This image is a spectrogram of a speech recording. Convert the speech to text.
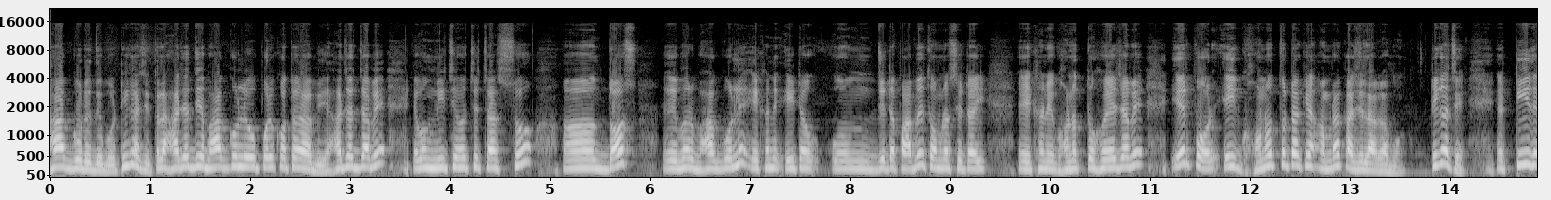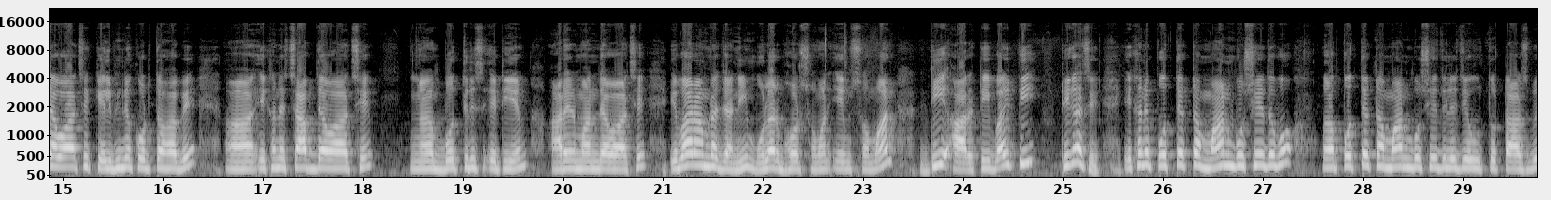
ভাগ করে দেব, ঠিক আছে? তাহলে হাজার দিয়ে ভাগ করলে উপরে কত হবে? হাজার যাবে এবং নিচে হচ্ছে চারশো দশ। এবার ভাগ করলে এখানে এইটা যেটা পাবে তোমরা সেটাই এখানে ঘনত্ব হয়ে যাবে। এরপর এই ঘনত্বটাকে আমরা কাজে লাগাবো, ঠিক আছে? টি দেওয়া আছে কেলভিনে করতে হবে এখানে চাপ দেওয়া আছে বত্রিশ এটিএম আর এর মান দেওয়া আছে। এবার আমরা জানি মোলার ভর সমান এম সমান D R T by P ঠিক আছে? এখানে প্রত্যেকটা মান বসিয়ে দেবো প্রত্যেকটা মান বসিয়ে দিলে যে উত্তরটা আসবে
